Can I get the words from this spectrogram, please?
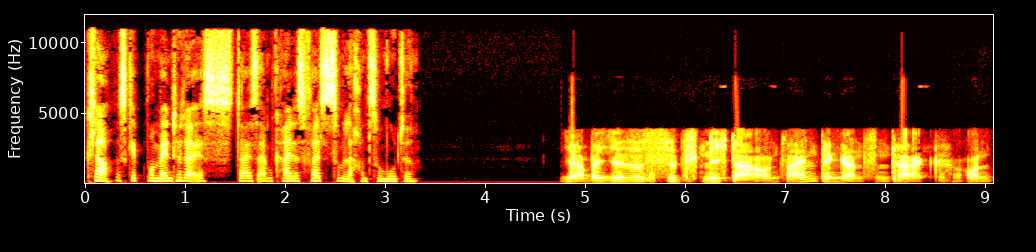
Klar, es gibt Momente, da ist, da ist einem keinesfalls zum Lachen zumute. Ja, aber Jesus sitzt nicht da und weint den ganzen Tag und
